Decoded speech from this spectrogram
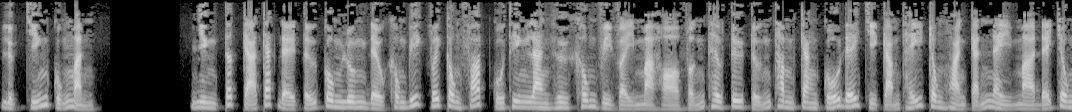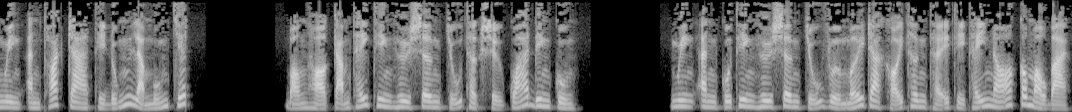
lực chiến cũng mạnh. Nhưng tất cả các đệ tử Côn Luân đều không biết với công pháp của Thiên lang hư không vì vậy mà họ vẫn theo tư tưởng thâm căn cố đế chỉ cảm thấy trong hoàn cảnh này mà để cho Nguyên Anh thoát ra thì đúng là muốn chết. Bọn họ cảm thấy Thiên Hư Sơn chủ thật sự quá điên cuồng. Nguyên Anh của Thiên Hư Sơn chủ vừa mới ra khỏi thân thể thì thấy nó có màu bạc,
